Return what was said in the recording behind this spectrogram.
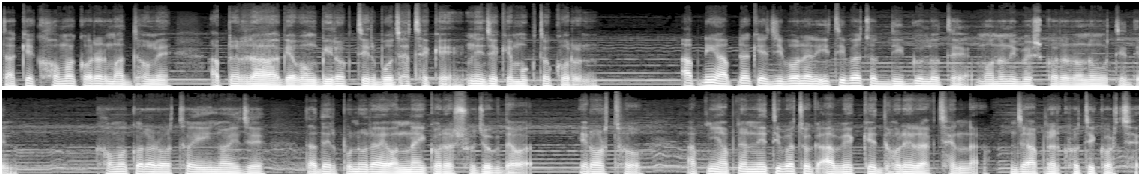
তাকে ক্ষমা করার মাধ্যমে আপনার রাগ এবং বিরক্তির বোঝা থেকে নিজেকে মুক্ত করুন। আপনি আপনাকে জীবনের ইতিবাচক দিকগুলোতে মনোনিবেশ করার অনুমতি দিন। ক্ষমা করার অর্থ এই নয় যে তাদের পুনরায় অন্যায় করার সুযোগ দেওয়া। এর অর্থ আপনি আপনার নেতিবাচক আবেগকে ধরে রাখছেন না, যা আপনার ক্ষতি করছে।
